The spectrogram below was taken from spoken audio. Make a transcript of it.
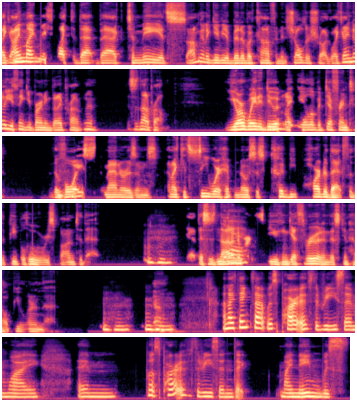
Like, I might Mhm. reflect that back to me, it's I'm gonna give you a bit of a confident shoulder shrug, like, "I know you think you're burning, but I promise mm, this is not a problem." Your way to do it Mhm. might be a little bit different, the Mhm. voice, the mannerisms, and I could see where hypnosis could be part of that for the people who will respond to that. Mhm. Yeah, this is not an emergency, you can get through it, and this can help you learn that. Mhm, Yeah. mhm. And I think that was part of the reason why, um well, it's part of the reason that my name was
